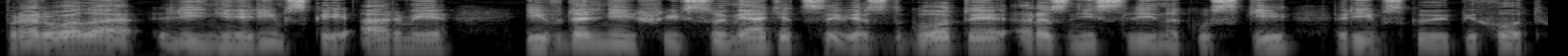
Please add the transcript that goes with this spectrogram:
прорвала линии римской армии, и в дальнейшей сумятице вестготы разнесли на куски римскую пехоту.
